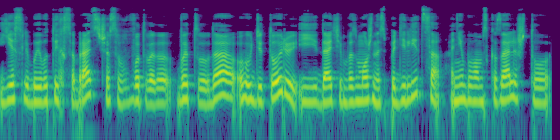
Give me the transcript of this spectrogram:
если бы вот их собрать сейчас вот в, это, в эту да, аудиторию и дать им возможность поделиться, они бы вам сказали, что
